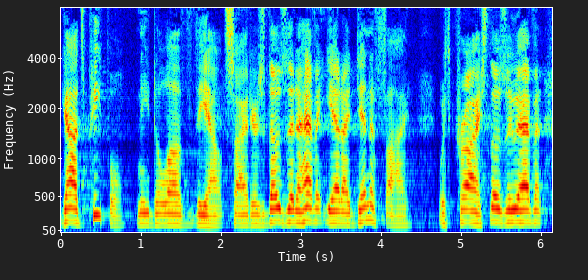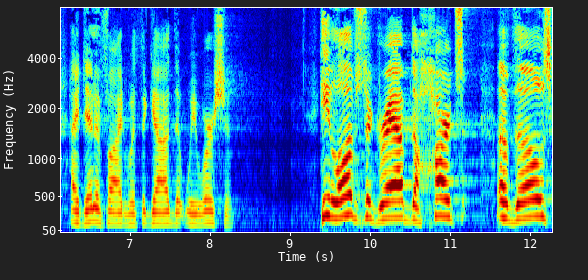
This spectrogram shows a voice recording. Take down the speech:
God's people need to love the outsiders, those that haven't yet identified with Christ, those who haven't identified with the God that we worship. He loves to grab the hearts of those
